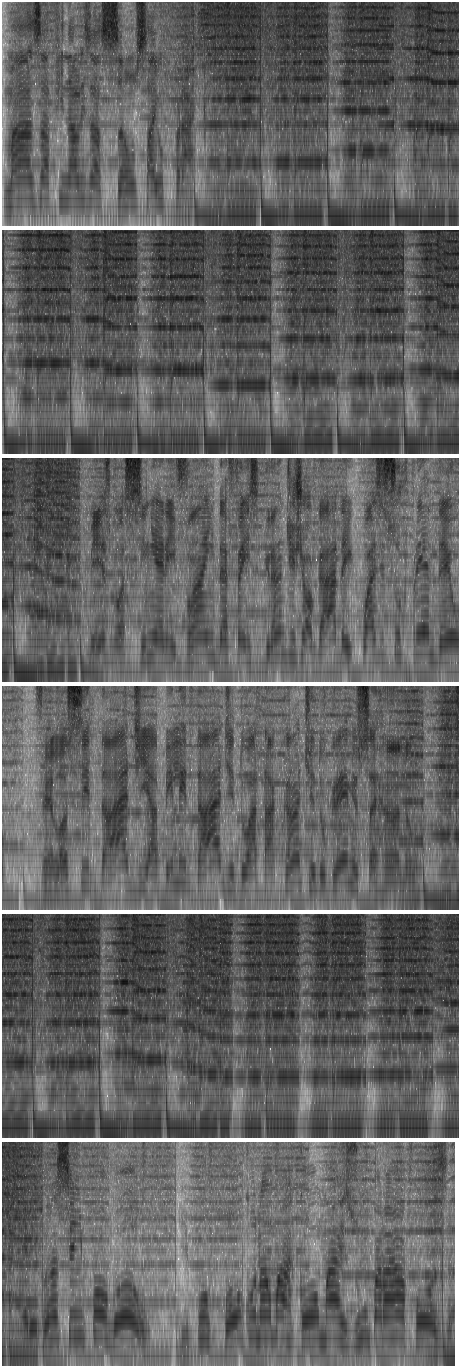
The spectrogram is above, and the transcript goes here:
mas a finalização saiu fraca. Mesmo assim, Erivan ainda fez grande jogada e quase surpreendeu. Velocidade e habilidade do atacante do Grêmio Serrano. Erivan se empolgou e por pouco não marcou mais um para a Raposa.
